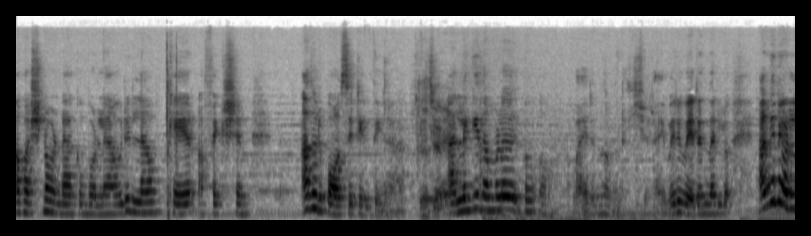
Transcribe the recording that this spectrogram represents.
ആ ഭക്ഷണം ഉണ്ടാക്കുമ്പോൾ ആ ഒരു ലവ് കെയർ അഫെക്ഷൻ അതൊരു പോസിറ്റീവ് തിങ് ആണ്. അല്ലെങ്കിൽ നമ്മൾ ഇപ്പം വരുന്നുണ്ട്. ഈശ്വര ഇവർ വരുന്നല്ലോ. അങ്ങനെയുള്ള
